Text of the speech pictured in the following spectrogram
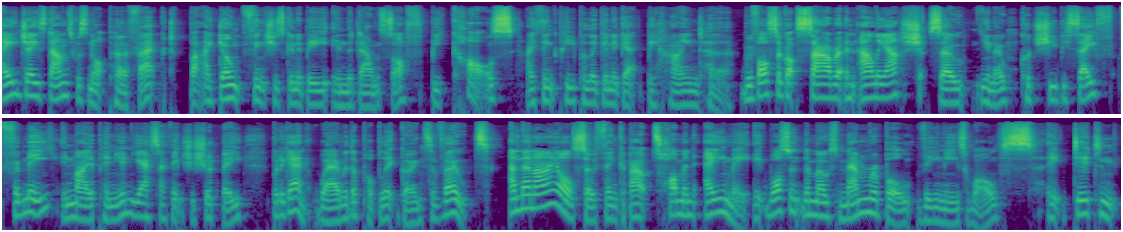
AJ's dance was not perfect, but I don't think she's going to be in the dance off because I think people are going to get behind her. We've also got Sara and Aljaž, so, you know, could she be safe? For me, in my opinion, yes, I think she should be, but again, where are the public going to vote? And then I also think about Tom and Amy. It wasn't the most memorable Viennese waltz. It didn't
